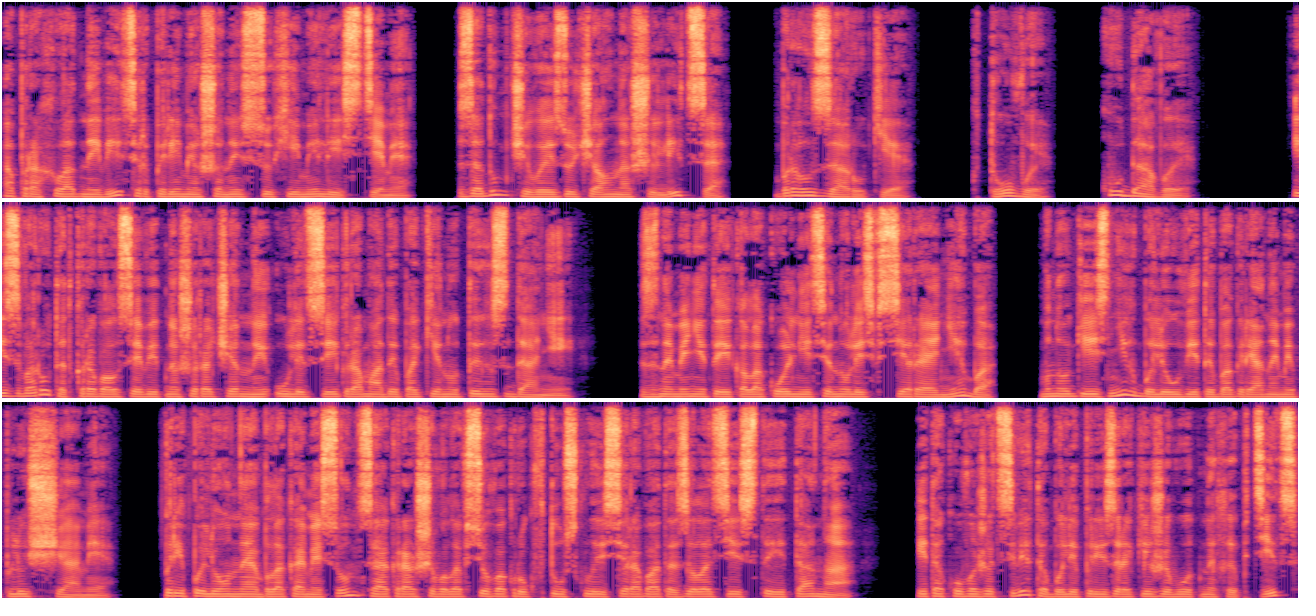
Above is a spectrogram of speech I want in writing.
а прохладный ветер, перемешанный с сухими листьями, задумчиво изучал наши лица, брал за руки. «Кто вы? Куда вы?» Из ворот открывался вид на широченные улицы и громады покинутых зданий. Знаменитые колокольни тянулись в серое небо, многие из них были увиты багряными плющами. Припыленное облаками солнце окрашивало все вокруг в тусклые серовато-золотистые тона, и такого же цвета были призраки животных и птиц,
